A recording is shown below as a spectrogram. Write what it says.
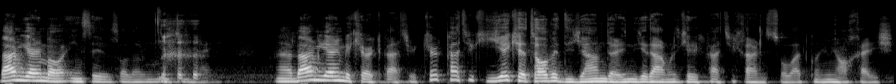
برمیگردیم با این سید سالار ما. برمیگردیم به کرک پاتریک کرک پاتریک یه کتاب دیگه هم داره. این دیگه در مورد کرک پاتریک قرار صحبت کنیم این آخریش.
